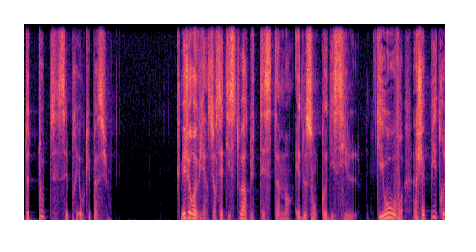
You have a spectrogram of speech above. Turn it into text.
de toutes ses préoccupations. Mais je reviens sur cette histoire du testament et de son codicile, qui ouvre un chapitre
